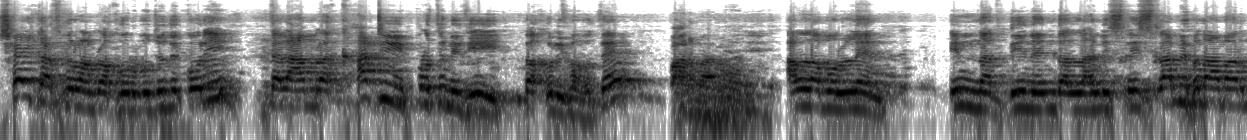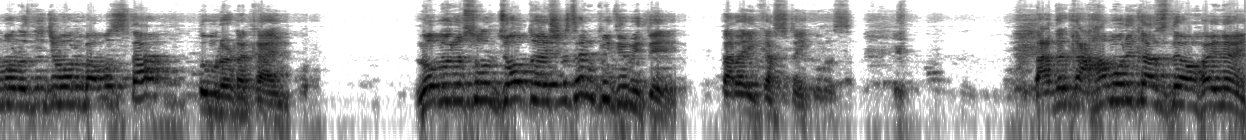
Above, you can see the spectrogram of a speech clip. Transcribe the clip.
সেই কাজগুলো আমরা করব। যদি করি, তাহলে আমরা খাঁটি প্রতিনিধি বা খলিফা হতে পারব। আল্লাহ বললেন ইন্দাল্লাহ ইসলামী হলো আমার জীবন ব্যবস্থা, তোমরা এটা কায়েম করো। যত এসেছেন পৃথিবীতে, তারা এই কাজটাই করেছে। তাদেরকে আহামরি কাজ দেওয়া হয় নাই।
